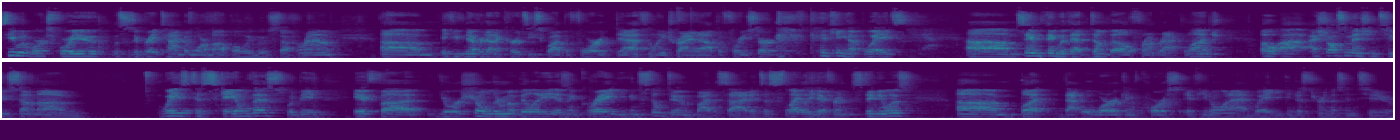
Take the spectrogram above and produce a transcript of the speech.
see what works for you. This is a great time to warm up while we move stuff around. Um, if you've never done a curtsy squat before, definitely try it out before you start picking up weights. Um, same thing with that dumbbell front rack lunge. Oh, uh, I should also mention too some um, ways to scale this would be if uh, your shoulder mobility isn't great, you can still do them by the side. It's a slightly different stimulus, um, but that will work. And of course, if you don't want to add weight, you can just turn this into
